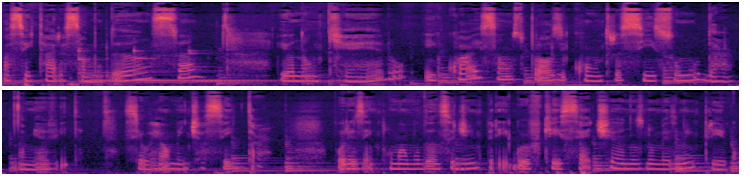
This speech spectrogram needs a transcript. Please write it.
aceitar essa mudança, eu não quero, e quais são os prós e contras se isso mudar na minha vida, se eu realmente aceitar. Por exemplo, uma mudança de emprego. Eu fiquei sete anos no mesmo emprego.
